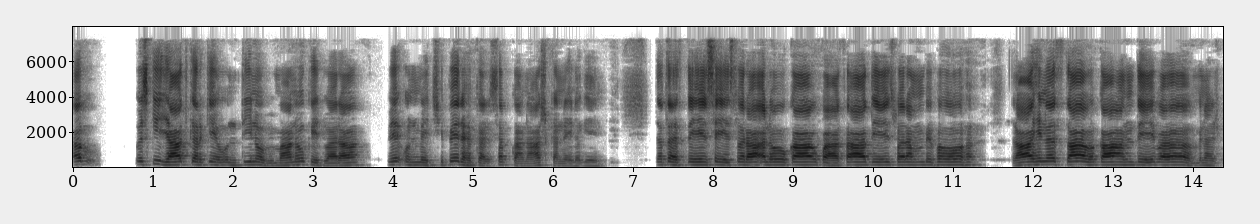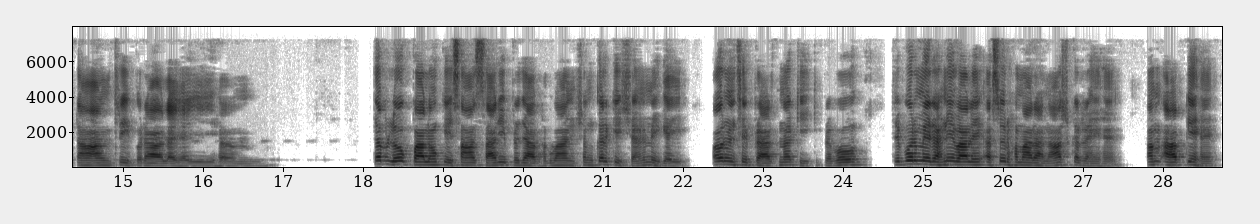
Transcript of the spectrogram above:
अब उसकी याद करके उन तीनों विमानों के द्वारा वे उनमें छिपे रहकर सबका नाश करने लगे। ततस्ते शेश्वरालोका उपासादेश्वरम विभो त्राहिनस्तावकान देव विनष्टान त्रिपुरालय। तब लोकपालों के साथ सारी प्रजा भगवान शंकर की शरण में गई और उनसे प्रार्थना की कि प्रभो, त्रिपुर में रहने वाले असुर हमारा नाश कर रहे हैं। हम आपके हैं।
